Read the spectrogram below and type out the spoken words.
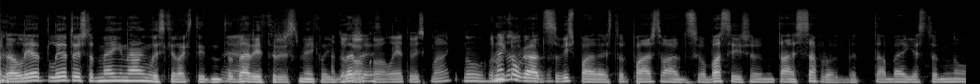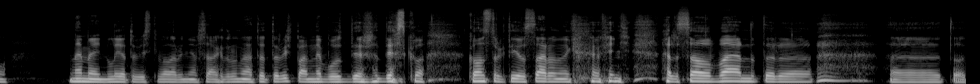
ar liet, lietuviešu tad mēģina angliski rakstīt, un tad jā. arī tur ir smieklīgi. Tu dažreiz... kaut ko lietuviski māki? Nu, runāt, ne kaut kādas vispārējas tur pāris vārdus, ko basīšu, tā es saprotu, bet tā beigas tur, nu nemēģina lietuviski vēl ar viņiem sākt runāt, tad tur vispār nebūs diezgan diez konstruktīva saruna, ka viņi ar savu bērnu tur uh, uh, to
